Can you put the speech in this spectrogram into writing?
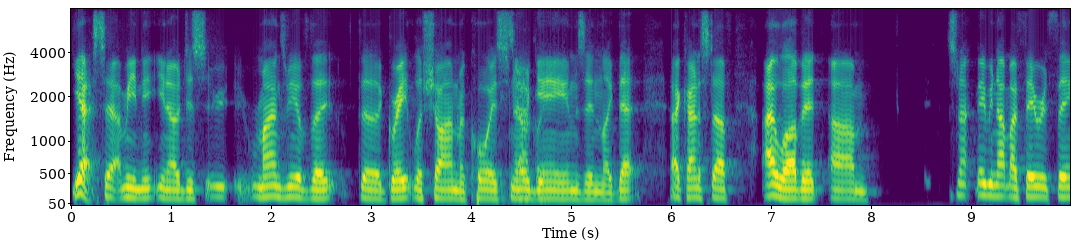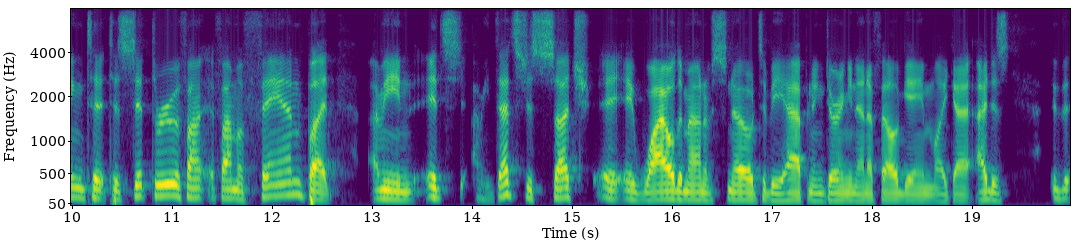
Yes, I mean, you know, just reminds me of the the great LeSean McCoy snow exactly. games and like that that kind of stuff. I love it. Um, it's not maybe not my favorite thing to to sit through if I if I'm a fan, but I mean, it's, I mean, that's just such a, a, wild amount of snow to be happening during an NFL game. Like, I, I just, the,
